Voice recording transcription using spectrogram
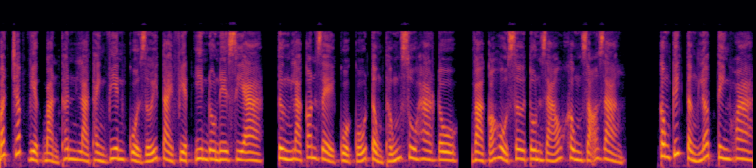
bất chấp việc bản thân là thành viên của giới tài phiệt Indonesia, từng là con rể của cố Tổng thống Suharto và có hồ sơ tôn giáo không rõ ràng. Công kích tầng lớp tinh hoa,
